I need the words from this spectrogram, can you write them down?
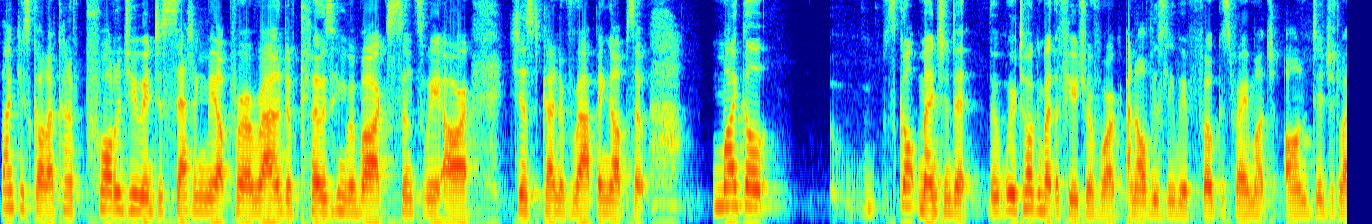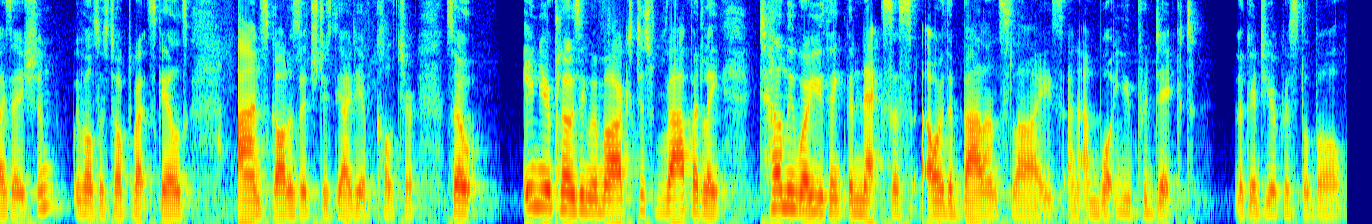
thank you, Scott. I've kind of prodded you into setting me up for a round of closing remarks since we are just kind of wrapping up. So, Michael, Scott mentioned it that we're talking about the future of work, and obviously we've focused very much on digitalization. We've also talked about skills, and Scott has introduced the idea of culture. So, in your closing remarks, just rapidly, tell me where you think the nexus or the balance lies and, and what you predict. Look into your crystal ball.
